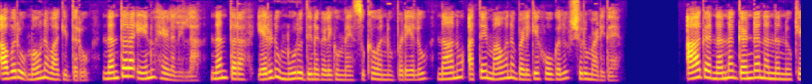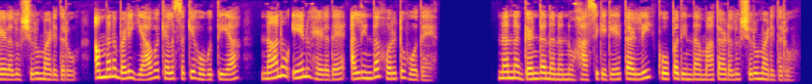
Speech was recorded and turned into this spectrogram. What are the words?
ಅವರು ಮೌನವಾಗಿದ್ದರು. ನಂತರ ಏನೂ ಹೇಳಲಿಲ್ಲ. ನಂತರ ಎರಡು ಮೂರು ದಿನಗಳಿಗೊಮ್ಮೆ ಸುಖವನ್ನು ಪಡೆಯಲು ನಾನು ಅತ್ತೆ ಮಾವನ ಬಳಿಗೆ ಹೋಗಲು ಶುರುಮಾಡಿದೆ. ಆಗ ನನ್ನ ಗಂಡ ನನ್ನನ್ನು ಕೇಳಲು ಶುರುಮಾಡಿದರು. ಅಮ್ಮನ ಬಳಿ ಯಾವ ಕೆಲಸಕ್ಕೆ ಹೋಗುತ್ತೀಯಾ? ನಾನು ಏನು ಹೇಳದೆ ಅಲ್ಲಿಂದ ಹೊರಟು ಹೋದೆ. ನನ್ನ ಗಂಡ ನನ್ನನ್ನು ಹಾಸಿಗೆಗೆ ತಳ್ಳಿ ಕೋಪದಿಂದ ಮಾತಾಡಲು ಶುರುಮಾಡಿದರು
